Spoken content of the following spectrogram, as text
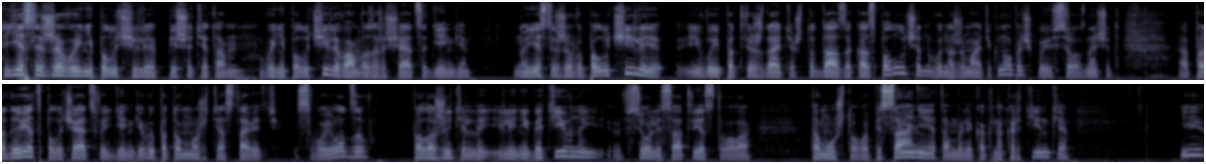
если же вы не получили, пишите там, вы не получили, вам возвращаются деньги – но если же вы получили и вы подтверждаете, что да, заказ получен, вы нажимаете кнопочку и все, значит э, продавец получает свои деньги. Вы потом можете оставить свой отзыв, положительный или негативный, все ли соответствовало тому, что в описании там или как на картинке. И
